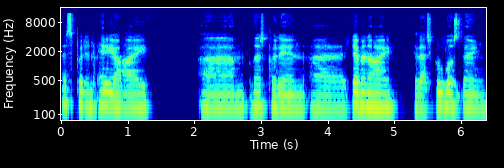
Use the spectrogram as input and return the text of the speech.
let's put in AI. Um, let's put in uh, Gemini, that's Google's thing.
